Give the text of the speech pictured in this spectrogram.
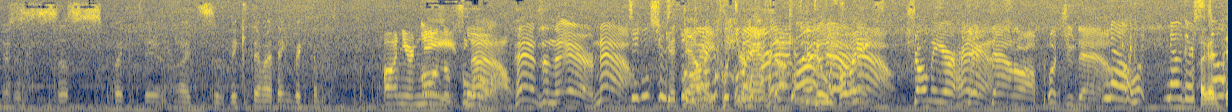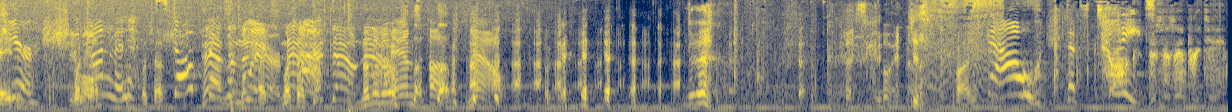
There's a suspect here. Oh, it's a victim, I think. Victim. On your knees now. Hands in the air now. Didn't you Get see down her? and put your hands up. God. Do it. Police. Show me your hands. Get down or I'll put you down. No, no, they're still here. She The won't. gunman. Watch out. Stop Hands them. in the air watch now. out. Get down No, no, no, Hands stop, up now. What's going on? Just fun. Ow! That's tight. This is entry team.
